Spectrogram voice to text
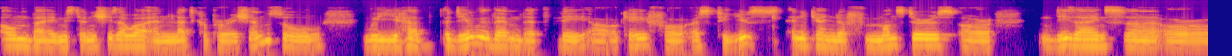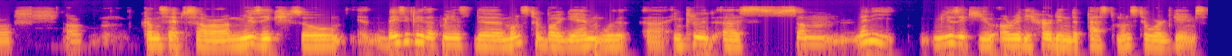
owned by Mr. Nishizawa and LAT Corporation, so we have a deal with them that they are okay for us to use any kind of monsters or designs uh, or, or concepts or music. So basically, that means the Monster Boy game will uh, include uh, some many music you already heard in the past Monster World games.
